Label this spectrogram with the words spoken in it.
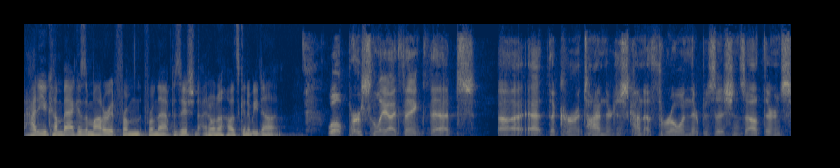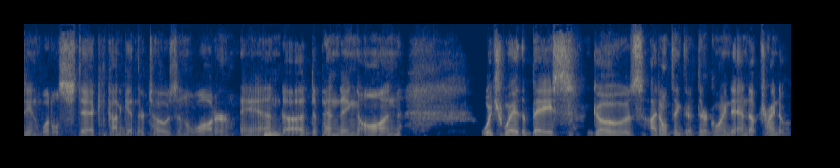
how do you come back as a moderate from from that position? I don't know how it's going to be done. Well, personally, I think that uh, at the current time, they're just kind of throwing their positions out there and seeing what'll stick, kind of getting their toes in the water. And mm. uh, depending on which way the base goes, I don't think that they're going to end up trying to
